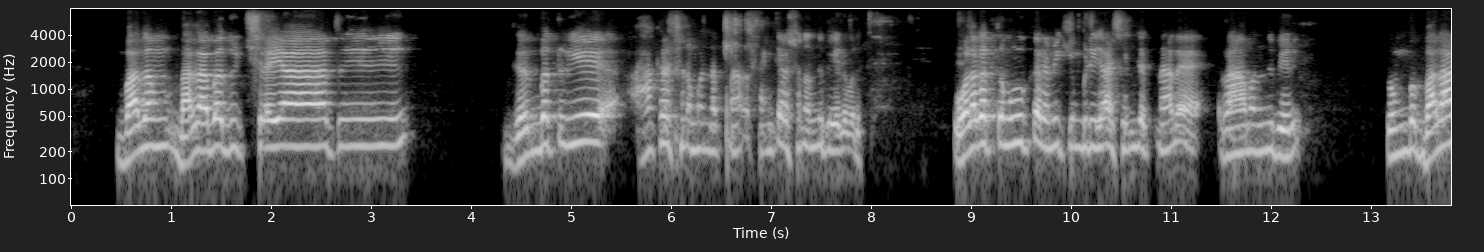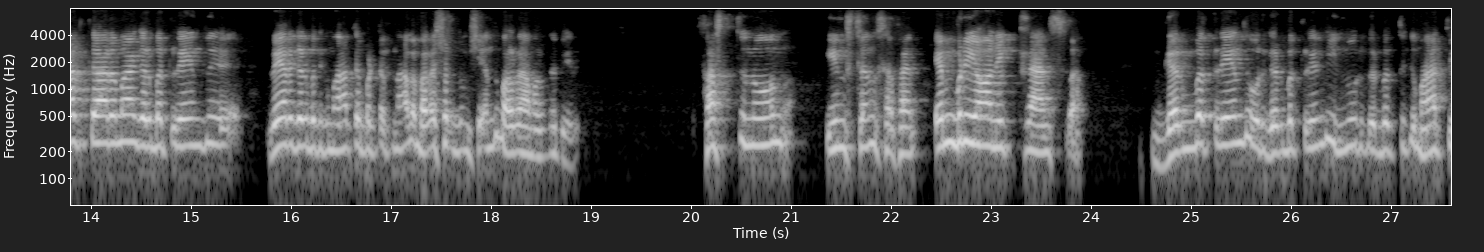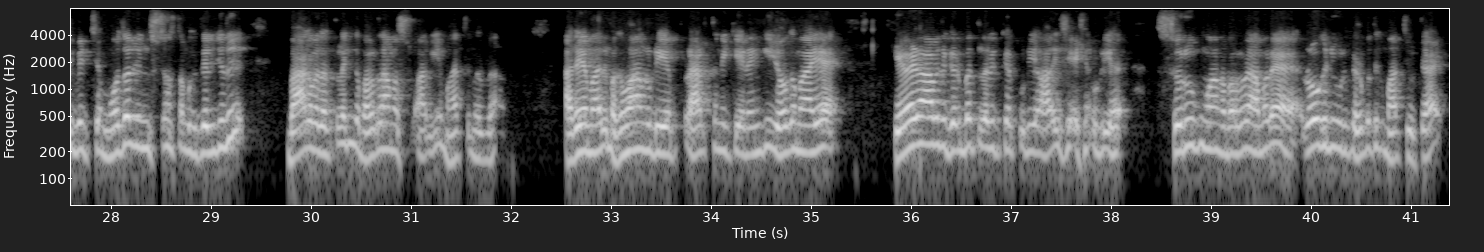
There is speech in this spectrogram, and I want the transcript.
பலம் பலபதுச்ரயாத் கர்ப்பத்திலேயே ஆகர்ஷணம் பண்ணத்தினால சங்கர்ஷணம்னு பேர் வருது. உலகத்தை முழுக்க ரமிக்கும்படியா செஞ்சதுனால ராமன்னு பேரு. ரொம்ப பலாத்காரமா கர்ப்பத்திலேருந்து வேற கர்ப்பத்துக்கு மாற்றப்பட்டதுனால பலசப்தம் சேர்ந்து பலராமர்னு பேரு. First known instance of an embryonic transfer கர்ப்பத்திலேருந்து ஒரு கர்ப்பத்திலேருந்து இன்னொரு கர்ப்பத்துக்கு மாற்றி வச்ச முதல் இன்ஸ்டன்ஸ் நமக்கு தெரிஞ்சது பாகவதத்தில் இங்கே பலராம சுவாமியை மாற்றினது தான் அதே மாதிரி பகவானுடைய பிரார்த்தனைக்கு இணங்கி யோகமாய ஏழாவது கர்ப்பத்தில் இருக்கக்கூடிய ஆதிசேஷனுடைய ஸ்வரூபமான பலராமரை ரோகிணி ஒரு கர்ப்பத்துக்கு மாற்றி விட்டாள்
